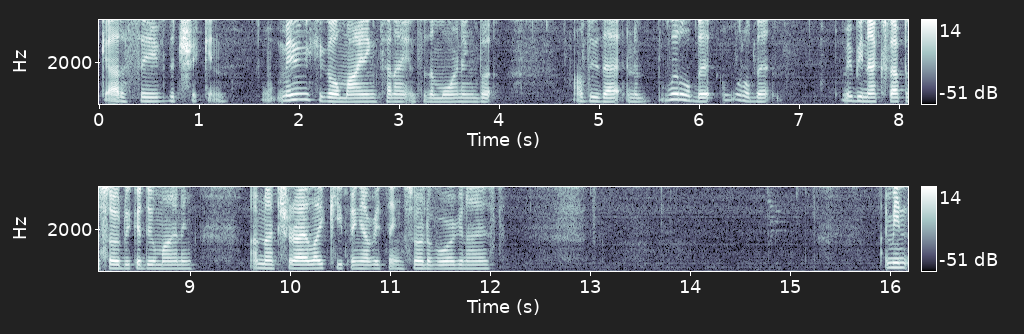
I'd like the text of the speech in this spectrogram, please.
Gotta save the chicken. Maybe we could go mining tonight into the morning, but I'll do that in a little bit, a little bit. Maybe next episode we could do mining. I'm not sure. I like keeping everything sort of organized. I mean,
